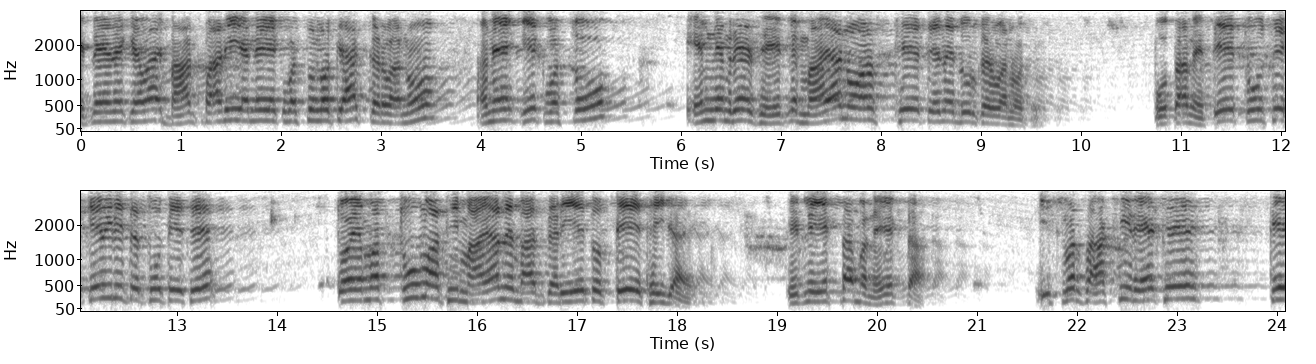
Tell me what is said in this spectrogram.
એટલે એને કહેવાય ભાગ પાડી અને એક વસ્તુનો ત્યાગ કરવાનો અને એક વસ્તુ એમને એમ રહે છે, એટલે માયાનો અંશ છે તેને દૂર કરવાનો છે. પોતાને. તે તું છે, કેવી રીતે તું તે છે? તો એમાં તું માંથી માયાને બાદ કરીએ તો તે થઈ જાય. એટલે એકતા બને, એકતા. ઈશ્વર સાક્ષી રહે છે તે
